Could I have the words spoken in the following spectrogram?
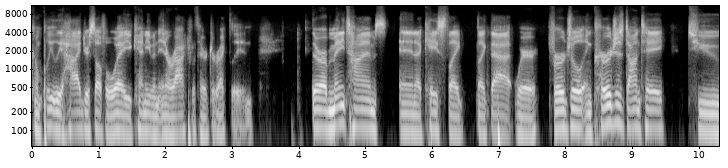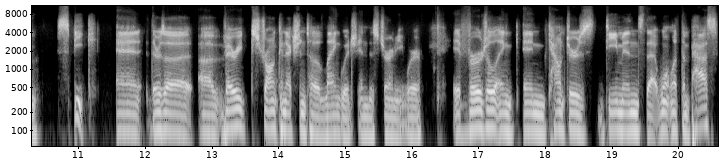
completely hide yourself away. You can't even interact with her directly. And there are many times in a case like like that where Virgil encourages Dante to speak. And there's a, a very strong connection to language in this journey where if Virgil en- encounters demons that won't let them pass,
